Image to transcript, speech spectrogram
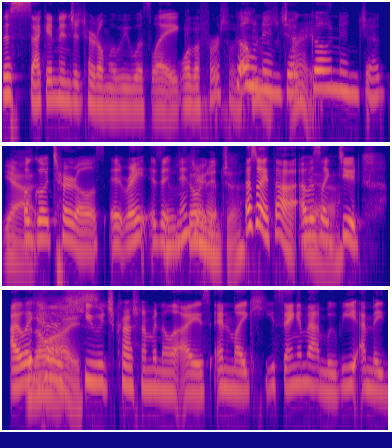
the second Ninja Turtle movie was like, Well, the first one, go Ninja, go Ninja. Oh, yeah, Oh, go Turtles. It, right? Is it, was Ninja? Go Ninja. That's what I thought. I was like, dude, I like Vanilla had a Ice. huge crush on Vanilla Ice, and like he sang in that movie, and they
